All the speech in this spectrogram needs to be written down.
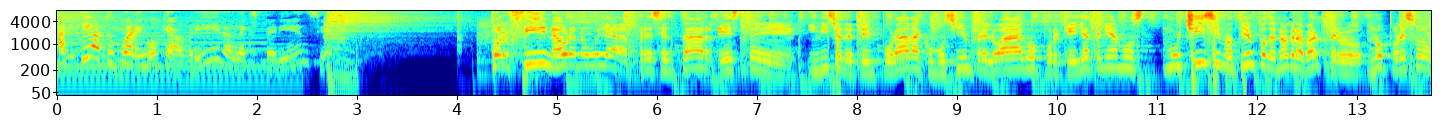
Activa tu cuerpo. Tengo que abrir a la experiencia. Por fin, ahora no voy a presentar este inicio de temporada como siempre lo hago, porque ya teníamos muchísimo tiempo de no grabar, pero no por eso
